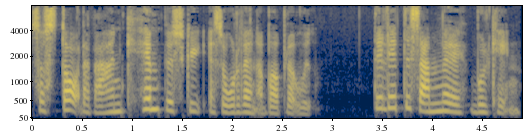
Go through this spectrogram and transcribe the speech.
så står der bare en kæmpe sky af sodavand og bobler ud. Det er lidt det samme med vulkanen.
